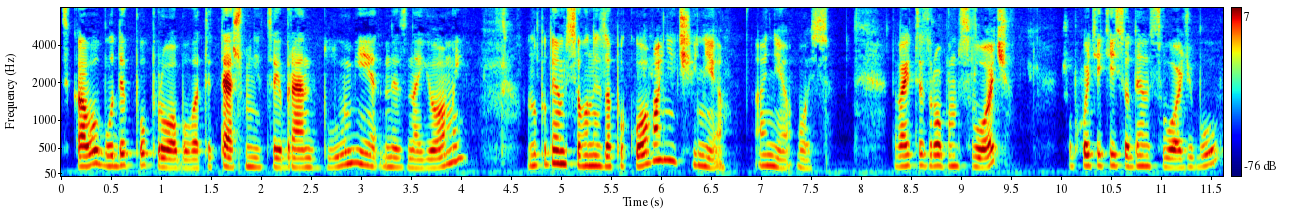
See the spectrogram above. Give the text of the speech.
Цікаво буде попробувати. Теж мені цей бренд Bloomy незнайомий. Ну, подивимося, вони запаковані чи ні. А ні, ось. Давайте зробимо сводч, щоб хоч якийсь один сводч був.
